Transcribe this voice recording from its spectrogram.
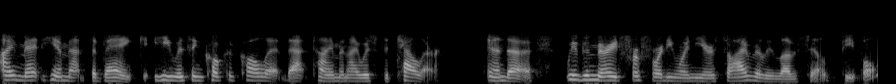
I met him at the bank. He was in Coca Cola at that time, and I was the teller. And uh we've been married for 41 years, so I really love salespeople.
